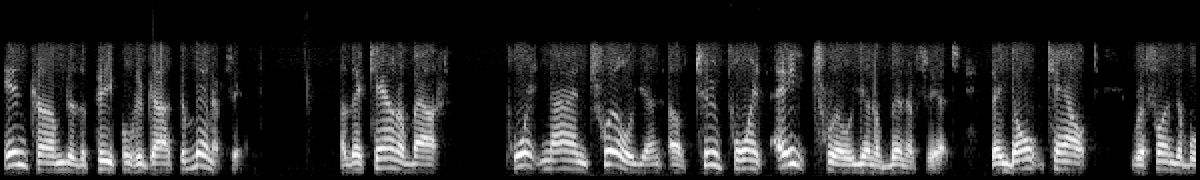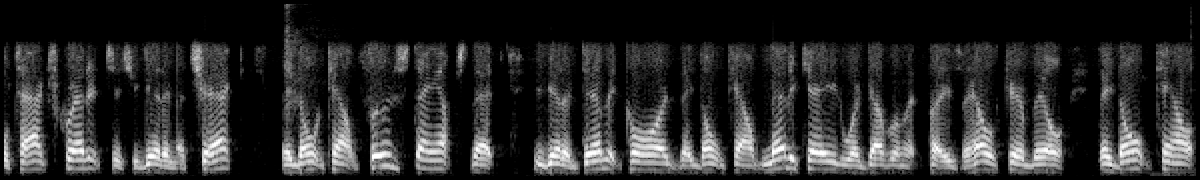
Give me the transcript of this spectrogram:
income to the people who got the benefit. Uh, they count about 0.9 trillion of 2.8 trillion of benefits. They don't count refundable tax credits that you get in a check. They don't count food stamps that you get a debit card. They don't count Medicaid where government pays the health care bill. They don't count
